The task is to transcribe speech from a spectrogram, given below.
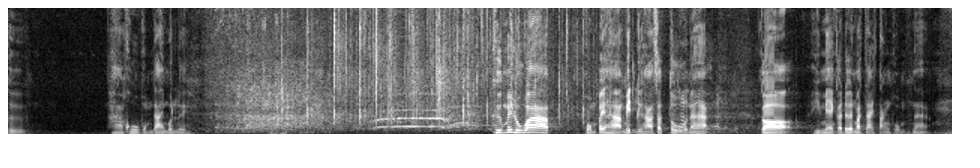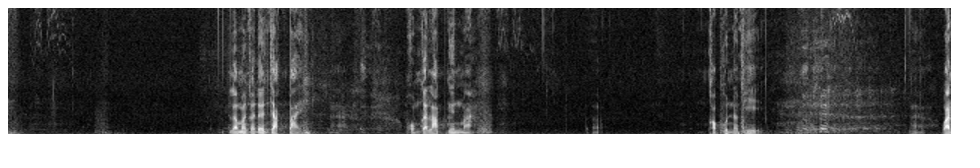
คือห้าคู่ผมได้หมดเลย คือไม่รู้ว่าผมไปหามิตรหรือหาศัตรูนะฮะก็ พี่เมย์ก็เดินมาจ่ายตังค์ผมนะฮะแล้วมันก็เดินจากไป ผมก็รับเงินมา ขอบคุณนะพี่ วัน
